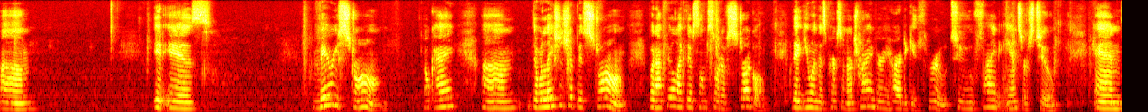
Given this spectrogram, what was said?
um, it is very strong. Okay? Um, the relationship is strong, but I feel like there's some sort of struggle that you and this person are trying very hard to get through, to find answers to. And,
